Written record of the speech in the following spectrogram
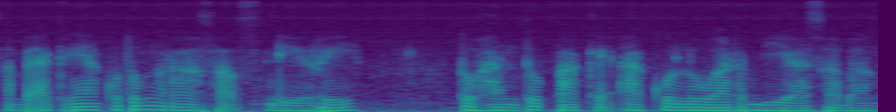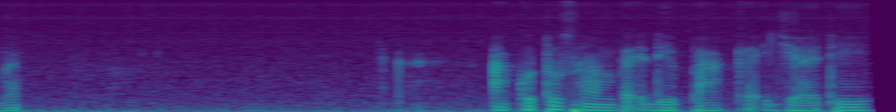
sampai akhirnya aku tuh ngerasa sendiri Tuhan tuh pakai aku luar biasa banget aku tuh sampai dipakai jadi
